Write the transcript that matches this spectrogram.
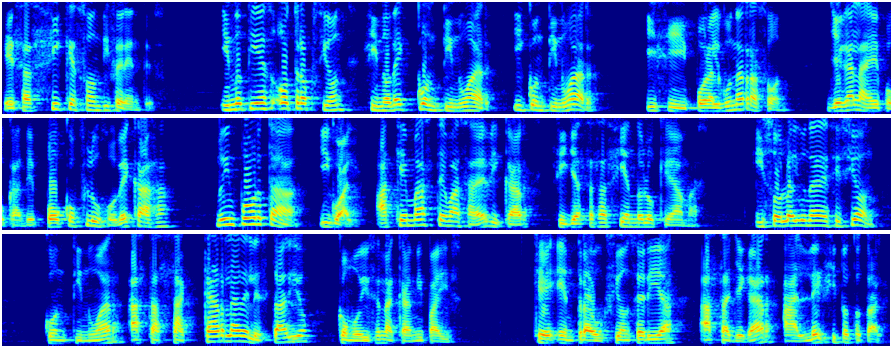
Esas sí que son diferentes. Y no tienes otra opción sino de continuar y continuar. Y si por alguna razón llega la época de poco flujo de caja, no importa, igual, ¿a qué más te vas a dedicar si ya estás haciendo lo que amas? Y solo hay una decisión, continuar hasta sacarla del estadio, como dicen acá en mi país, que en traducción sería hasta llegar al éxito total.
